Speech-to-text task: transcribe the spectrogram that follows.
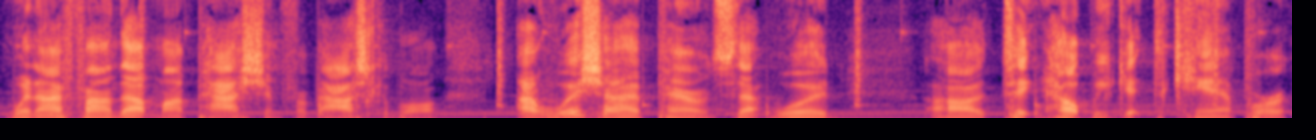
when I found out my passion for basketball, I wish I had parents that would uh, take help me get to camp or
